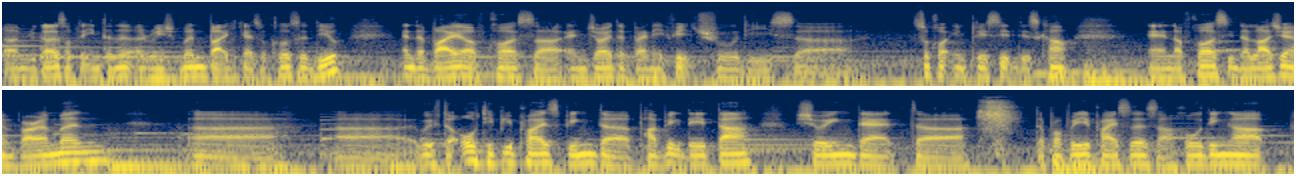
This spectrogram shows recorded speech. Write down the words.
um, regardless of the internal arrangement, but he gets to close the deal, and the buyer, of course, uh, enjoy the benefit through these uh, so-called implicit discount, and of course, in the larger environment. Uh, uh, with the OTP price being the public data showing that uh, the property prices are holding up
